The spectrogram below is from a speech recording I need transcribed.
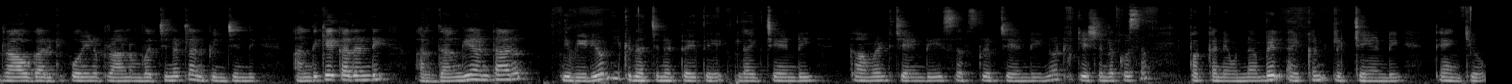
రావు గారికి పోయిన ప్రాణం వచ్చినట్లు అనిపించింది. అందుకే కదండి అర్ధంగి అంటారు. ఈ వీడియో మీకు నచ్చినట్టయితే లైక్ చేయండి కామెంట్ చేయండి సబ్స్క్రైబ్ చేయండి. నోటిఫికేషన్ల కోసం పక్కనే ఉన్న బెల్ ఐకాన్ క్లిక్ చేయండి. Thank you.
